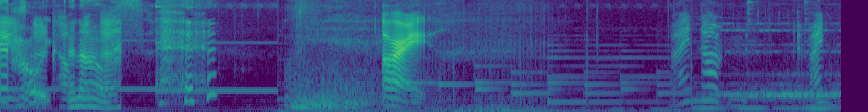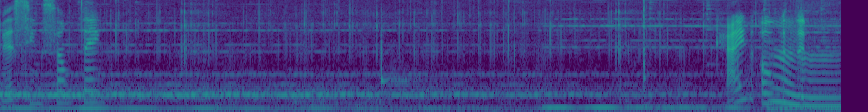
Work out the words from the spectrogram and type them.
and he was how- going to come and with us. Alright. Am I not... Am I missing something? Can I open the... Hmm.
